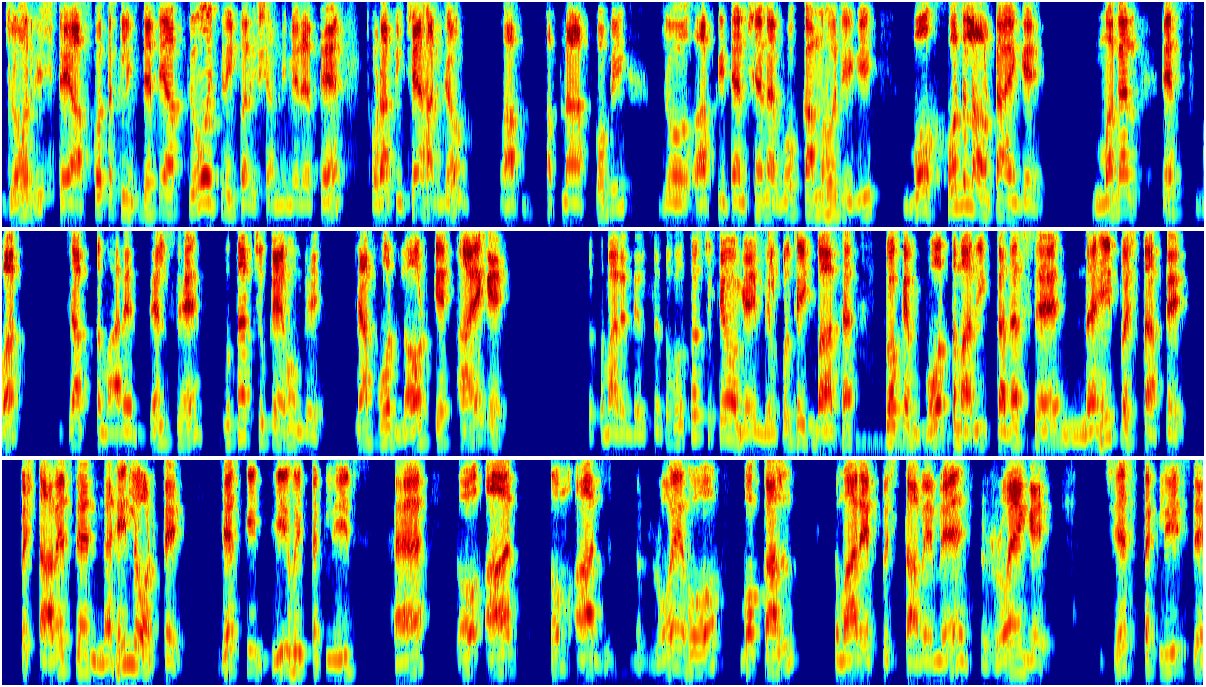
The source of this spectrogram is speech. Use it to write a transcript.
जो रिश्ते आपको तकलीफ़ देते हैं आप क्यों इतनी परेशानी में रहते हैं? थोड़ा पीछे हट जाओ। आप अपना आपको भी जो आपकी टेंशन है, वो कम हो जाएगी, वो खुद लौट आएँगे मगर इस वक्त जब तुम्हारे दिल से उतर चुके होंगे, जब वो लौट के आएँगे तो तुम्हारे दिल से तो वो उतर चुके होंगे बिल्कुल ठीक बात है, क्योंकि वो तुम्हारी कदर से नहीं पछताते, पछतावे से नहीं लौटते। जिसकी दी हुई तकलीफ़ है तो आज तुम आज रोए हो, वो कल तुम्हारे पछतावे में रोएँगे। जिस तकलीफ़ से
